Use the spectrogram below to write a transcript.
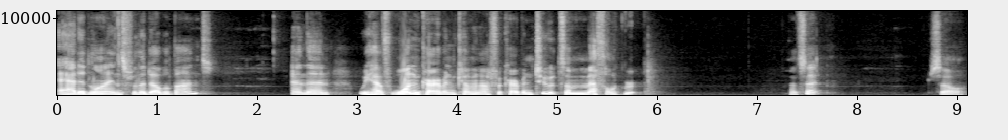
added lines for the double bonds. And then we have one carbon coming off of carbon 2. It's a methyl group. That's it. So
